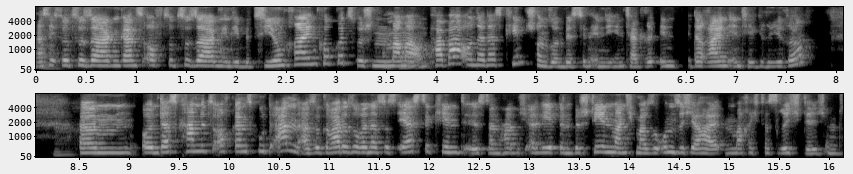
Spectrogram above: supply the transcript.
Dass ich sozusagen ganz oft sozusagen in die Beziehung reingucke zwischen Aha. Mama und Papa und dann das Kind schon so ein bisschen in die Integri in, da rein integriere. Ähm, und das kam jetzt auch ganz gut an. Also gerade so, wenn das das erste Kind ist, dann habe ich erlebt, dann bestehen manchmal so Unsicherheiten, mache ich das richtig? Und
